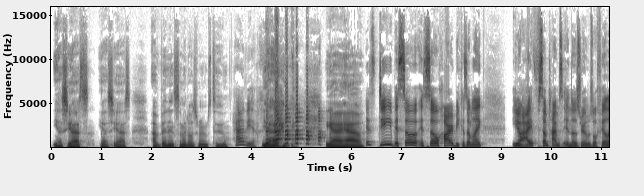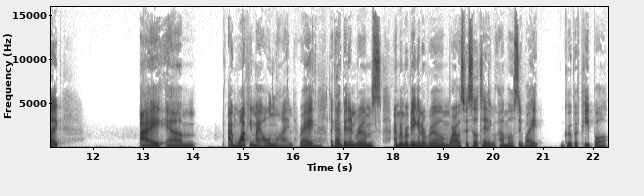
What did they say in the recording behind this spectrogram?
Yes, yes, yes, yes. I've been in some of those rooms too. Have you? Yeah. yeah, I have. It's deep. It's so it's so hard because I'm like, you know, I sometimes in those rooms will feel like I am I'm walking my own line, right? Yeah. Like I've been in rooms. I remember being in a room where I was facilitating a mostly white group of people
